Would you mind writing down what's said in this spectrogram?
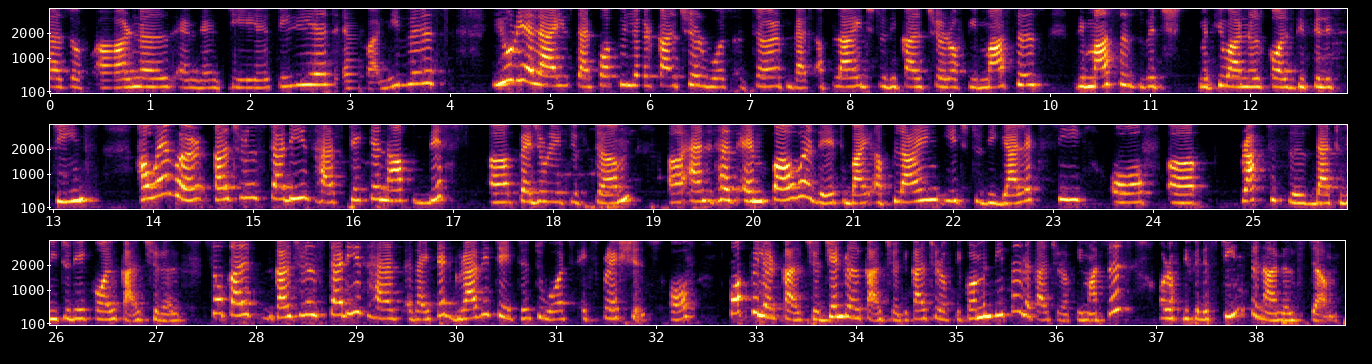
of Arnold and then T.S. Eliot, F.R. Leavis, you realize that popular culture was a term that applied to the culture of the masses, the masses which Matthew Arnold called the Philistines. However, cultural studies has taken up this uh, pejorative term uh, and it has empowered it by applying it to the galaxy of uh, practices that we today call cultural. So cult cultural studies has, as I said, gravitated towards expressions of popular culture, general culture, the culture of the common people, the culture of the masses, or of the Philistines in Arnold's term.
